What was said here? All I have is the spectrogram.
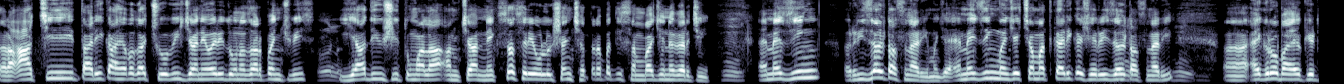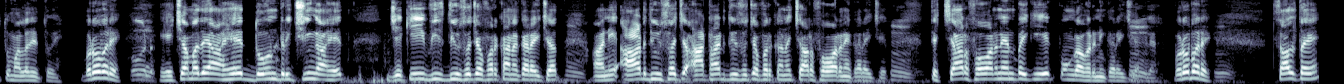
तर आजची तारीख आहे बघा चोवीस जानेवारी दोन हजार पंचवीस. हो ना. या दिवशी तुम्हाला आमच्या नेक्सस रेव्होल्युशन छत्रपती संभाजीनगरची हम्म, अमेझिंग रिझल्ट असणारी म्हणजे अमेझिंग म्हणजे चमत्कारिक अशी रिझल्ट. असणारी हम्म. ॲग्रो बायोकिट तुम्हाला देतोय. बरोबर आहे? हो ना. ह्याच्यामध्ये आहेत दोन ड्रिचिंग आहेत जे की वीस दिवसाच्या फरकानं करायच्यात हम्म, आणि आठ दिवसाच्या आठ आठ दिवसाच्या फरकानं चार फवारण्या करायच्या हम्म, त्या चार फवारण्यांपैकी एक पोंगाभरणी करायची हम्म. आपल्याला. बरोबर आहे? हम्म, चालतंय.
